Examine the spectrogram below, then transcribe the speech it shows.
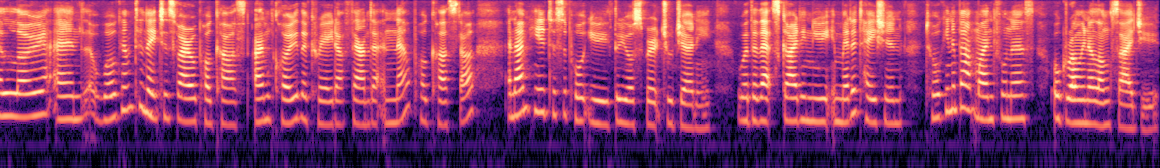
Hello and welcome to Nature's Spiral Podcast. I'm Chloe, the creator, founder, and now podcaster, and I'm here to support you through your spiritual journey, whether that's guiding you in meditation, talking about mindfulness, or growing alongside you.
